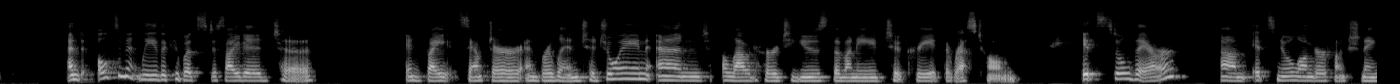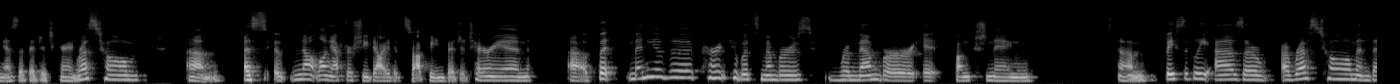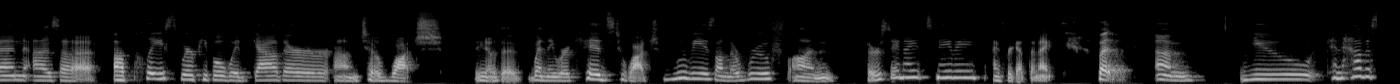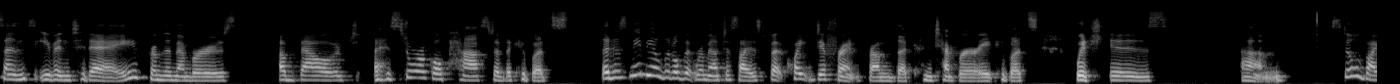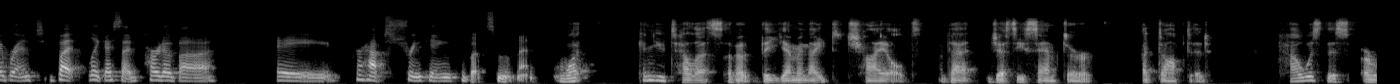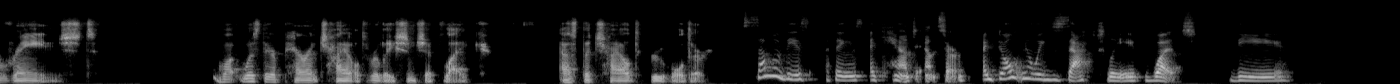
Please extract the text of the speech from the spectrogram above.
and ultimately, the kibbutz decided to invite Sampter and Berlin to join and allowed her to use the money to create the rest home. It's still there. Um, it's no longer functioning as a vegetarian rest home. Um, as not long after she died, it stopped being vegetarian. Uh, but many of the current kibbutz members remember it functioning um, basically as a, a, rest home and then as a, a place where people would gather um, to watch, you know, the when they were kids to watch movies on the roof on Thursday nights, maybe I forget the night, but um, you can have a sense even today from the members about a historical past of the kibbutz that is maybe a little bit romanticized, but quite different from the contemporary kibbutz, which is um, still vibrant, but like I said, part of a a perhaps shrinking kibbutz movement. What can you tell us about the Yemenite child that Jessie Sampter adopted? How was this arranged? What was their parent child relationship like as the child grew older? Some of these things I can't answer. I don't know exactly what the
